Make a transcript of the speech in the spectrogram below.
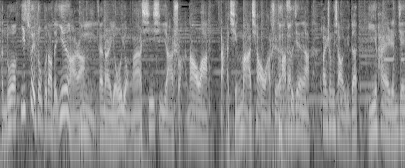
很多一岁都不到的婴儿啊，嗯在那儿游泳啊、嬉戏啊、耍闹啊、打情骂俏啊、水花四溅啊、欢声笑语的一派人间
